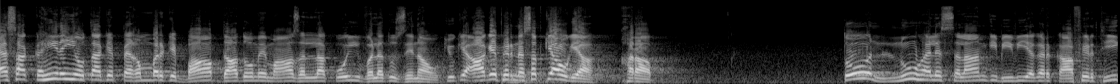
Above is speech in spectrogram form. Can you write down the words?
ایسا کہیں نہیں ہوتا کہ پیغمبر کے باپ دادوں میں معاذ اللہ کوئی ولد زنا ہو کیونکہ آگے پھر نصب کیا ہو گیا خراب تو نوح علیہ السلام کی بیوی اگر کافر تھی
